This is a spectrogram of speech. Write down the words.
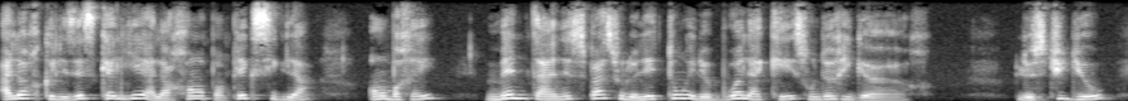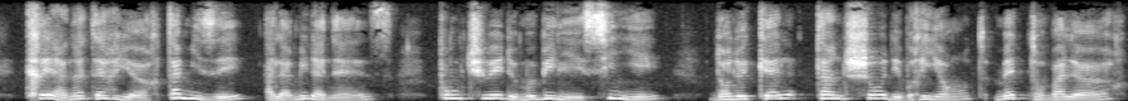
alors que les escaliers à la rampe en plexiglas ambré mènent à un espace où le laiton et le bois laqué sont de rigueur. Le studio crée un intérieur tamisé à la milanaise, ponctué de mobilier signé, dans lequel teintes chaudes et brillantes mettent en valeur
